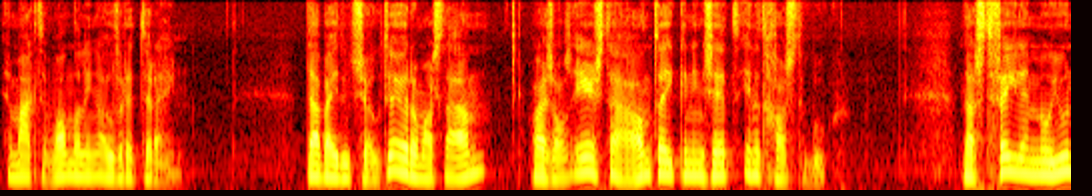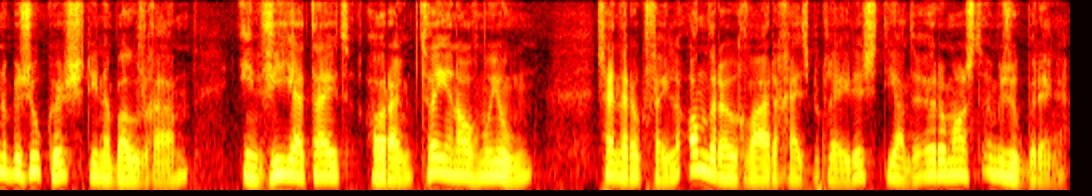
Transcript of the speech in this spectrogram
en maakt een wandeling over het terrein. Daarbij doet ze ook de Euromast aan, waar ze als eerste haar handtekening zet in het gastenboek. Naast vele miljoenen bezoekers die naar boven gaan, in vier jaar tijd al ruim 2,5 miljoen, zijn er ook vele andere hoogwaardigheidsbekleders die aan de Euromast een bezoek brengen.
